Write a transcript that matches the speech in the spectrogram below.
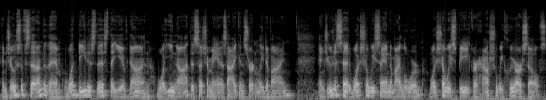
And Joseph said unto them, What deed is this that ye have done? Wot ye not that such a man as I can certainly divine? And Judah said, What shall we say unto my Lord? What shall we speak, or how shall we clear ourselves?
